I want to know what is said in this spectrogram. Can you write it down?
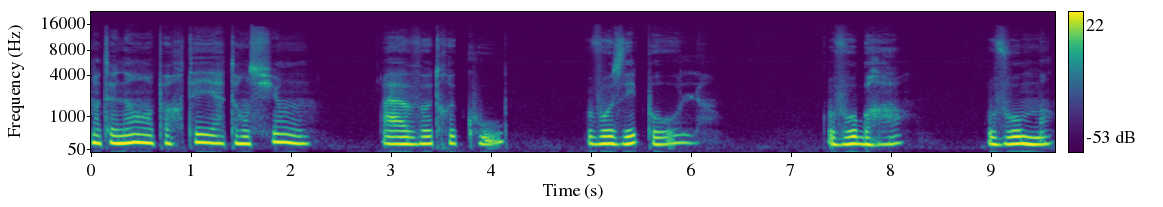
Maintenant, portez attention à votre cou, vos épaules, vos bras, vos mains.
